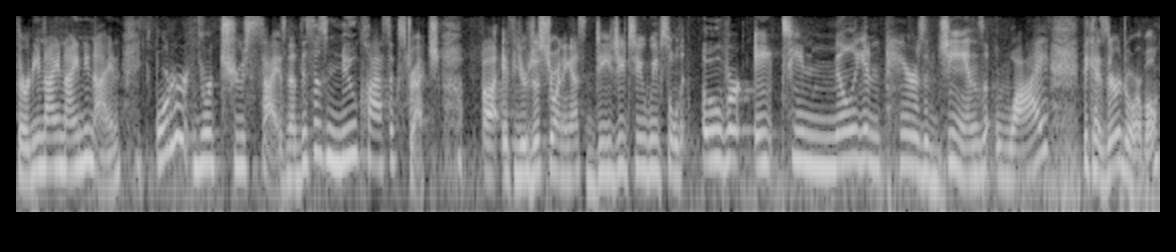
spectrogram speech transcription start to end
$39.99. Order your true size. Now, this is new classic stretch. Uh, if you're just joining us, DG2, we've sold over 18 million pairs of jeans. Why? Because they're adorable,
